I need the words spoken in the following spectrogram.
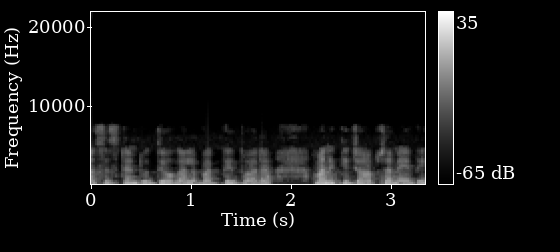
అసిస్టెంట్ ఉద్యోగాల భర్తీ ద్వారా మనకి జాబ్స్ అనేది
